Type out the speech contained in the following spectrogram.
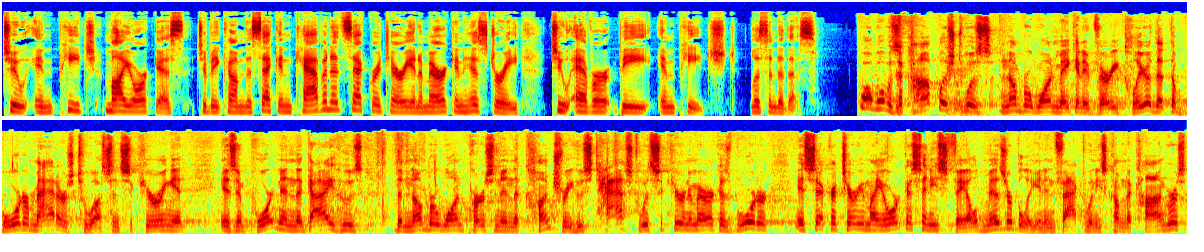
to impeach Mayorkas to become the second cabinet secretary in American history to ever be impeached. Listen to this. Well, what was accomplished was number one, making it very clear that the border matters to us and securing it is important. And the guy who's the number one person in the country who's tasked with securing America's border is Secretary Mayorkas, and he's failed miserably. And in fact, when he's come to Congress,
